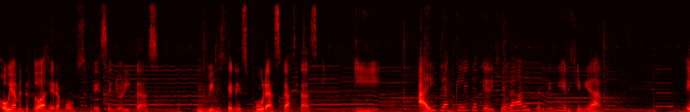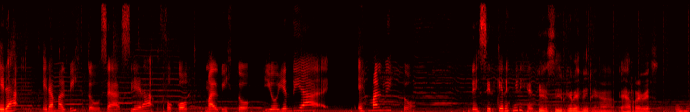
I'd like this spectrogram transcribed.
obviamente todas éramos eh, señoritas, Vírgenes puras, castas. Y hay de aquella que dijera, ay, perdí mi virginidad. Era, era mal visto, o sea, si era focot mal visto. Y hoy en día es mal visto decir que eres virgen. Decir que eres virgen a- es al revés. Ujú.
